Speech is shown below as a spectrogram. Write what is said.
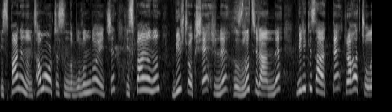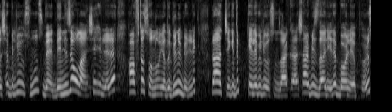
İspanya'nın tam ortasında bulunduğu için İspanya'nın birçok şehrine hızlı trenle 1-2 saatte rahatça ulaşabiliyorsunuz ve denize olan şehirlere hafta sonu ya da günübirlik rahatça gidip gelebiliyorsunuz arkadaşlar. Biz de Ali ile böyle yapıyoruz.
